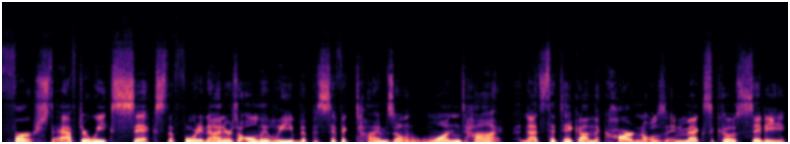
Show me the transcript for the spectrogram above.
First, after week six, the 49ers only leave the Pacific time zone one time, and that's to take on the Cardinals in Mexico City.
